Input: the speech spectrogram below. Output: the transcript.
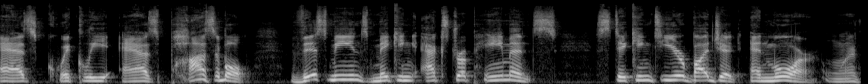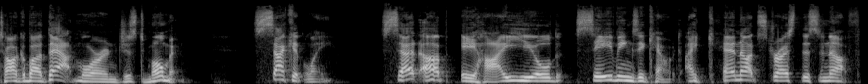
as quickly as possible. This means making extra payments, sticking to your budget, and more. I'm going to talk about that more in just a moment. Secondly, Set up a high yield savings account. I cannot stress this enough.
